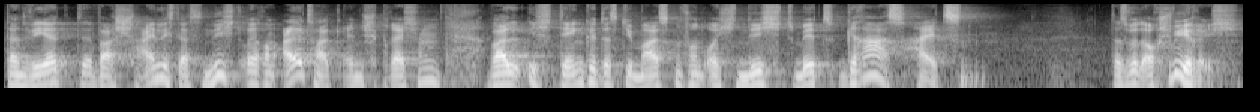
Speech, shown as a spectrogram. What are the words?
dann wird wahrscheinlich das nicht eurem Alltag entsprechen, weil ich denke, dass die meisten von euch nicht mit Gras heizen. Das wird auch schwierig.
